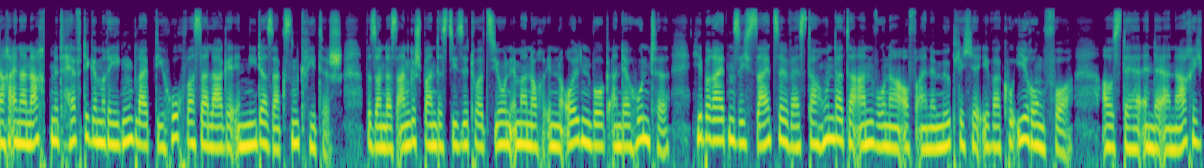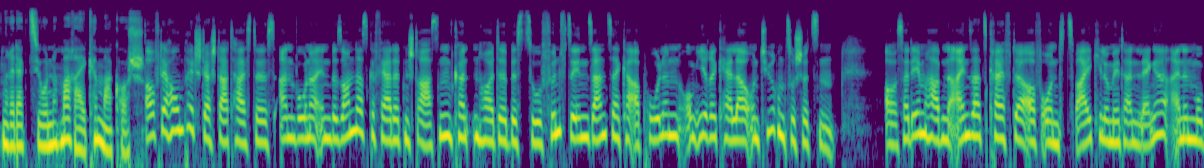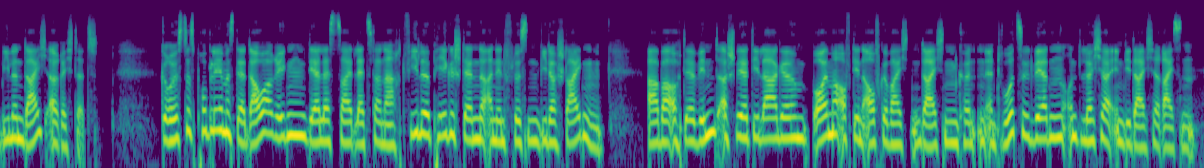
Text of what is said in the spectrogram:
Nach einer Nacht mit heftigem Regen bleibt die Hochwasserlage in Niedersachsen kritisch. Besonders angespannt ist die Situation immer noch in Oldenburg an der Hunte. Hier bereiten sich seit Silvester hunderte Anwohner auf eine mögliche Evakuierung vor. Aus der NDR Nachrichtenredaktion Mareike Makosch. Auf der Homepage der Stadt heißt es, Anwohner in besonders gefährdeten Straßen könnten heute bis zu 15 Sandsäcke abholen, um ihre Keller und Türen zu schützen. Außerdem haben Einsatzkräfte auf rund zwei Kilometern Länge einen mobilen Deich errichtet. Größtes Problem ist der Dauerregen, der lässt seit letzter Nacht viele Pegelstände an den Flüssen wieder steigen. Aber auch der Wind erschwert die Lage. Bäume auf den aufgeweichten Deichen könnten entwurzelt werden und Löcher in die Deiche reißen.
